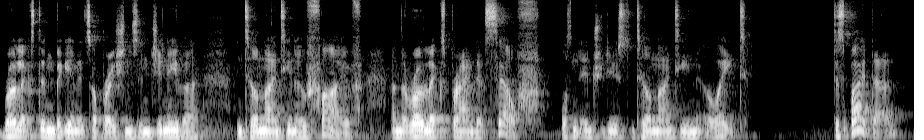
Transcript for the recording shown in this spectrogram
Rolex didn't begin its operations in Geneva until 1905, and the Rolex brand itself wasn't introduced until 1908. Despite that,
